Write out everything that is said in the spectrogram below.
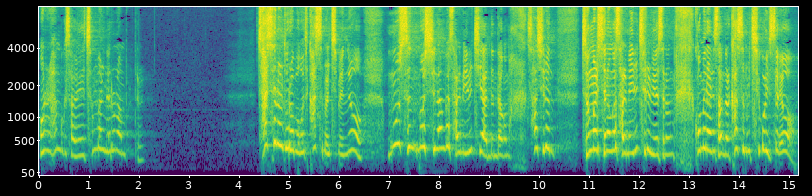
오늘 한국 사회에 정말 내로남불들 자신을 돌아보고 가슴을 치면요 무슨 뭐 신앙과 삶이 일치 안 된다고 막 사실은 정말 신앙과 삶의 일치를 위해서는 막 고민하는 사람들 가슴을 치고 있어요.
